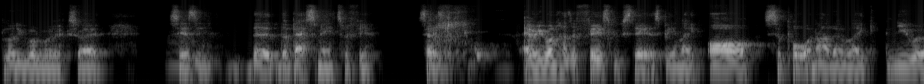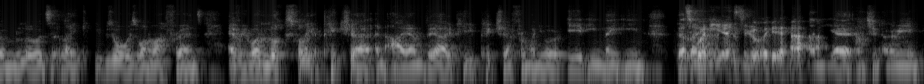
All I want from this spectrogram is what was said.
bloody woodworks, right? Says mm. the the best mates with you. Says everyone has a Facebook status being like, oh, supporting Adam, like I knew him loads, like he was always one of my friends. Everyone looks for like a picture, an I am VIP picture from when you were 18, 19. That, 20 like, years ago, yeah. Yeah, do you know what I mean?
